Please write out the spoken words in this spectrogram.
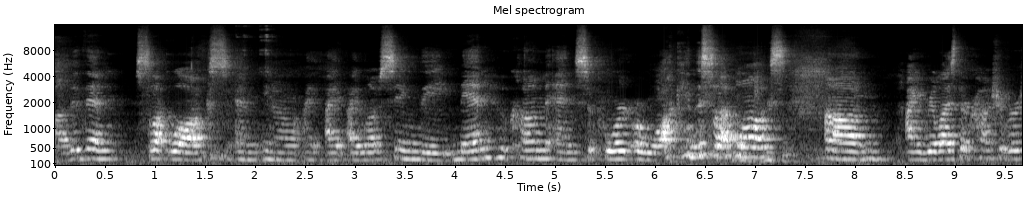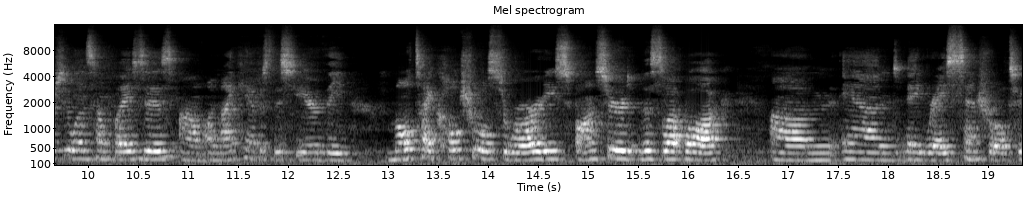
other than slut walks and you know I, I, I, love seeing the men who come and support or walk in the slut walks. Um, i realize they're controversial in some places. Um, on my campus this year the multicultural sorority sponsored the slut walk um, and made race central to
